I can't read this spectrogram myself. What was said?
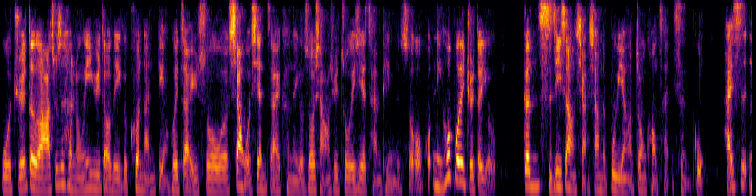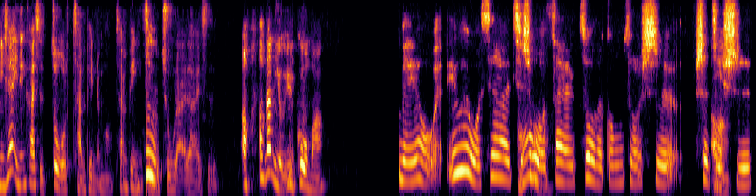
我觉得啊，就是很容易遇到的一个困难点会在于说，像我现在可能有时候想要去做一些产品的时候，你会不会觉得有跟实际上想象的不一样的状况产生过？还是你现在已经开始做产品了吗？产品已经出来了，还是？嗯哦，那你有遇过吗？没有诶、欸，因为我现在其实我在做的工作是设计师，哦、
